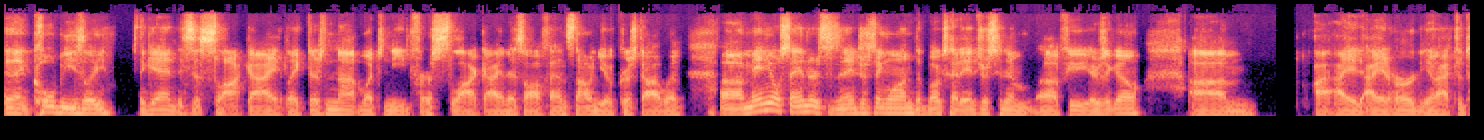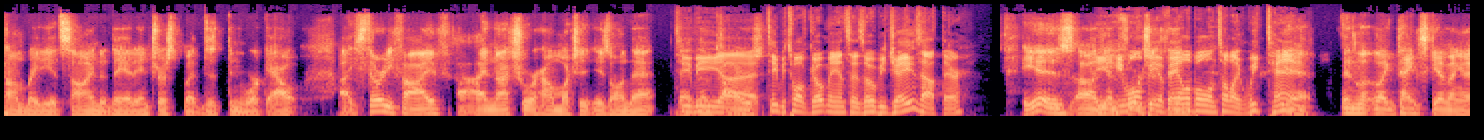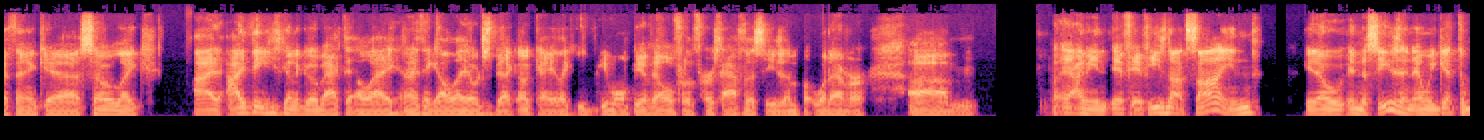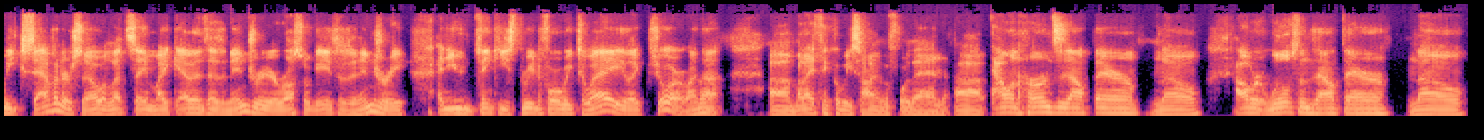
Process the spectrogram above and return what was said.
and then Cole Beasley again is a slot guy. Like, there's not much need for a slot guy in this offense. Not when you have Chris Godwin. Uh, Emmanuel Sanders is an interesting one. The Bucs had interest in him uh, a few years ago. Um, I, I I had heard, you know, after Tom Brady had signed that they had interest, but just didn't work out. Uh, he's 35. Uh, I'm not sure how much it is on that. TB uh, tires. TB12 Goatman says OBJ's out there. he is. Uh, he, he won't be unfortunate thing- available until like week ten. Yeah, and like Thanksgiving, I think. Yeah, so like I I think he's going to go back to LA, and I think LA will just be like, okay, like he, he won't be available for the first half of the season, but whatever. Um, but I mean, if if he's not signed. You know, in the season, and we get to week seven or so, and let's say Mike Evans has an injury or Russell Gage has an injury, and you think he's three to four weeks away, like sure, why not? Um, but I think he'll be signed before then. Uh, Allen Hurns is out there. No. Albert Wilson's out there. No.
